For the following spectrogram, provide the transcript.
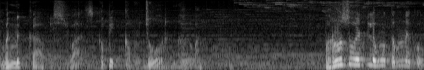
મન કા વિશ્વાસ. કભી કમજોર ન હોય ભરોસો એટલે હું તમને કહું,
